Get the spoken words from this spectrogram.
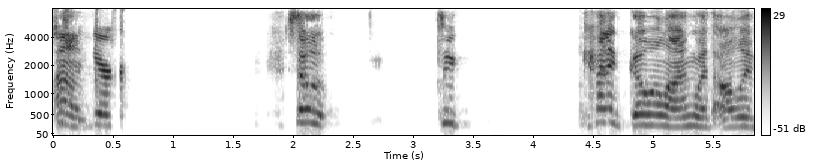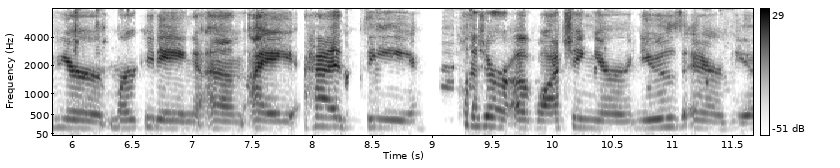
Um. So, to kind of go along with all of your marketing, um, I had the pleasure of watching your news interview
